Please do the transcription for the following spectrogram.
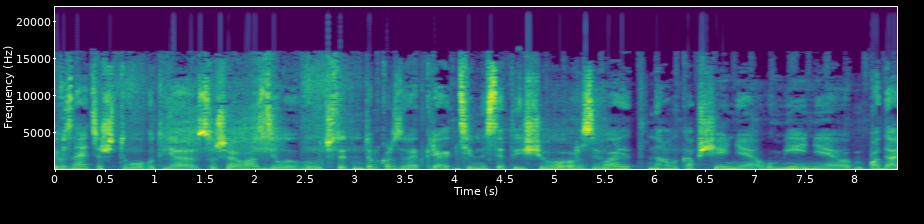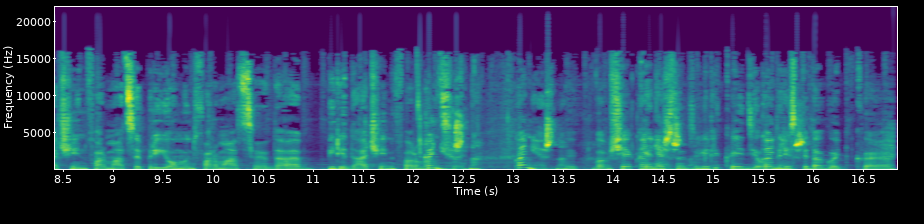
И вы знаете, что вот я, слушая вас, делаю вывод, что это не только развивает креативность, это еще развивает навык общения, умение подачи информации, прием информации, да, передачи информации. Конечно, конечно. Вообще, конечно, конечно это великое дело. Конечно. Педагогика.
